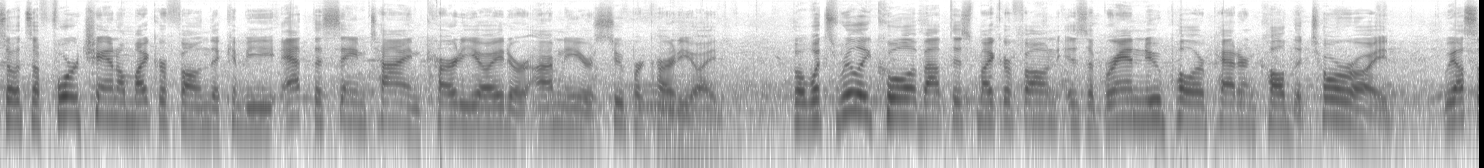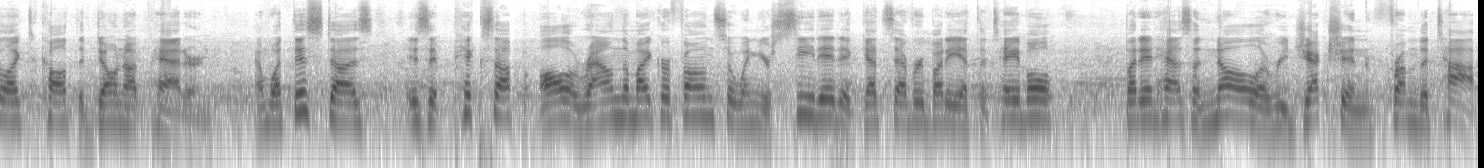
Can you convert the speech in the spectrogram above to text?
So it's a four channel microphone that can be at the same time cardioid or omni or supercardioid. But what's really cool about this microphone is a brand new polar pattern called the toroid. We also like to call it the donut pattern. And what this does is it picks up all around the microphone, so when you're seated, it gets everybody at the table, but it has a null, a rejection from the top.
